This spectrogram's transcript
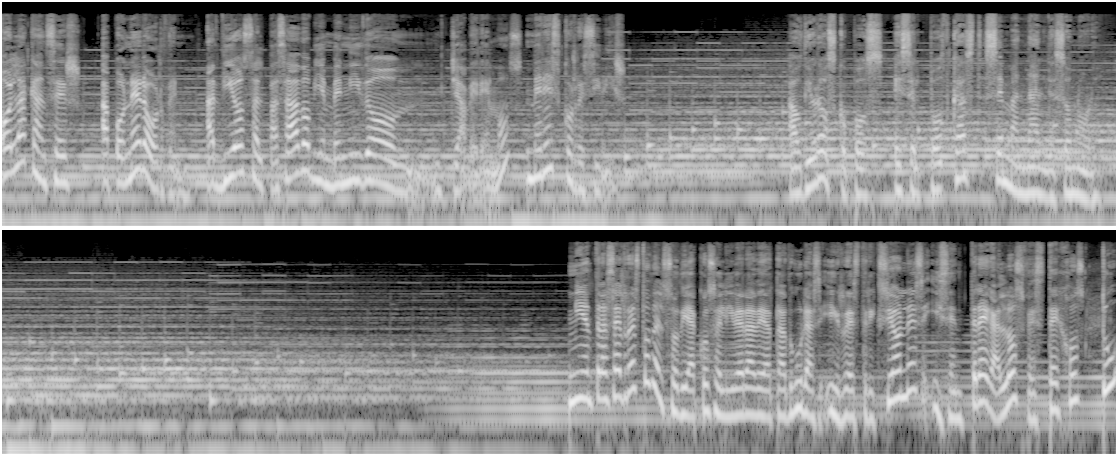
Hola cáncer, a poner orden. Adiós al pasado, bienvenido, ya veremos, merezco recibir. Audioróscopos es el podcast semanal de Sonoro. Mientras el resto del zodiaco se libera de ataduras y restricciones y se entrega a los festejos, tú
